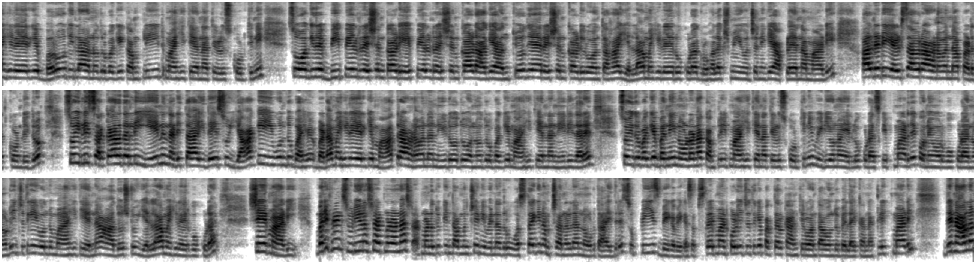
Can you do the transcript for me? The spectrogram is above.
ಮಹಿಳೆಯರಿಗೆ ಬರೋದಿಲ್ಲ ಅನ್ನೋದ್ರ ಬಗ್ಗೆ ಕಂಪ್ಲೀಟ್ ಮಾಹಿತಿಯನ್ನು ತಿಳಿಸ್ಕೊಡ್ತೀನಿ. ಸೊ ಆಗಿದ್ರೆ B ration card A ration card, ಹಾಗೆ ಅಂತ್ಯೋದಯ ರೇಷನ್ ಕಾರ್ಡ್ ಇರುವಂತಹ ಎಲ್ಲ ಮಹಿಳೆಯರು ಕೂಡ ಗೃಹಲಕ್ಷ್ಮಿ ಯೋಜನೆಗೆ ಅಪ್ಲೈನ ಮಾಡಿ ಆಲ್ರೆಡಿ ಎರಡು ಸಾವಿರ ಹಣವನ್ನ ಪಡೆದುಕೊಂಡಿದ್ರು. ಸೊ ಇಲ್ಲಿ ಸರ್ಕಾರದಲ್ಲಿ ಏನು ನಡೀತಾ ಇದೆ? ಸೊ ಯಾಕೆ ಈ ಒಂದು ಬಡ ಮಹಿಳೆಯರಿಗೆ ಮಾತ್ರ ಹಣವನ್ನು ನೀಡೋದು ಅನ್ನೋದ್ರ ಬಗ್ಗೆ ಮಾಹಿತಿಯನ್ನ ನೀಡಿದ್ದಾರೆ. ಸೊ ಇದ್ರ ಬಗ್ಗೆ ಬನ್ನಿ ನೋಡೋಣ ಕಂಪ್ಲೀಟ್ ಮಾಹಿತಿಯನ್ನ ತಿಳಿಸ್ಕೊಡ್ತೀನಿ. ವಿಡಿಯೋನ ಎಲ್ಲೂ ಕೂಡ ಸ್ಕಿಪ್ ಮಾಡಿದೆ ಕೊನೆವರೆಗೂ ಕೂಡ ನೋಡಿ. ಜೊತೆಗೆ ಒಂದು ಮಾಹಿತಿಯನ್ನ ಆದಷ್ಟು ಎಲ್ಲಾ ಮಹಿಳೆಯರಿಗೂ ಕೂಡ ಶೇರ್ ಮಾಡಿ. ಬನ್ನಿ ಫ್ರೆಂಡ್ಸ್ ವಿಡಿಯೋ ಸ್ಟಾರ್ಟ್ ಮಾಡೋಣ. ಸ್ಟಾರ್ಟ್ ಮಾಡೋದಕ್ಕಿಂತ ಮುಂಚೆ ನೀವೇನಾದರೂ ಹೊಸದಾಗಿ ನಮ್ಮ ಚಾನಲ್ನ ನೋಡ್ತಾ ಇದ್ರೆ ಸೊ ಪ್ಲೀಸ್ ಬೇಗ ಬೇಗ ಸಬ್ಸ್ಕ್ರೈಬ್ ಮಾಡ್ಕೊಳ್ಳಿ. ಜೊತೆಗೆ ಪಕ್ಕದಲ್ಲಿ ಕಾಣ್ತಿರುವಂತಹ ಒಂದು ಬೆಲ್ ಐಕನ್ನ ಕ್ಲಿಕ್ ಮಾಡಿ. ದೆನ್ ಆಲ್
